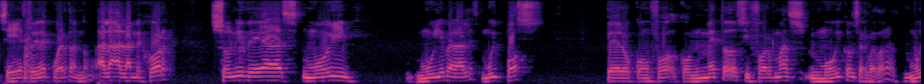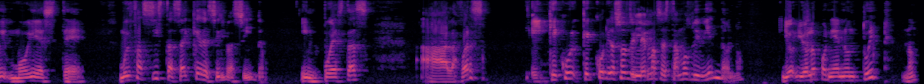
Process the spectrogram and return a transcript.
Sí, estoy de acuerdo, ¿no? A la, mejor son ideas muy, muy liberales, muy post, pero con, con métodos y formas muy conservadoras, muy, muy, este, muy fascistas, hay que decirlo así, ¿no? Impuestas a la fuerza. Y qué, qué curiosos dilemas estamos viviendo, ¿no? Yo, yo lo ponía en un tweet, ¿no?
